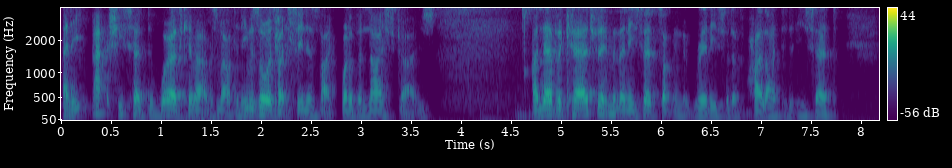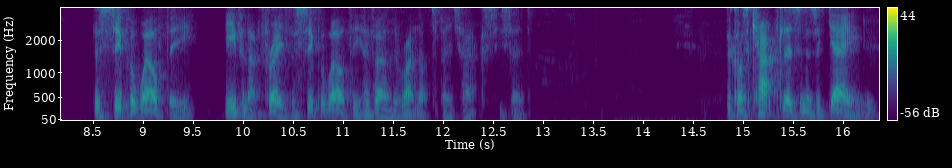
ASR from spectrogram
And he actually said the words came out of his mouth, and he was always like seen as like one of the nice guys. I never cared for him, and then he said something that really sort of highlighted it. He said, "The super wealthy, even that phrase, the super wealthy have earned the right not to pay tax." He said, because capitalism is a game,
